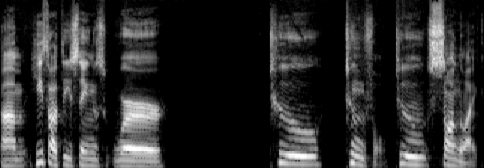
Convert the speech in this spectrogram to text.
Um, he thought these things were too tuneful, too song like,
